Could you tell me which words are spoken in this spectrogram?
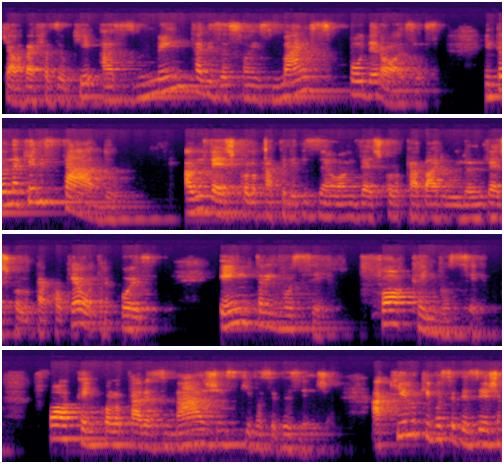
Que ela vai fazer o quê? As mentalizações mais poderosas. Então, naquele estado, ao invés de colocar televisão, ao invés de colocar barulho, ao invés de colocar qualquer outra coisa, entra em você, foca em você, foca em colocar as imagens que você deseja. Aquilo que você deseja,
